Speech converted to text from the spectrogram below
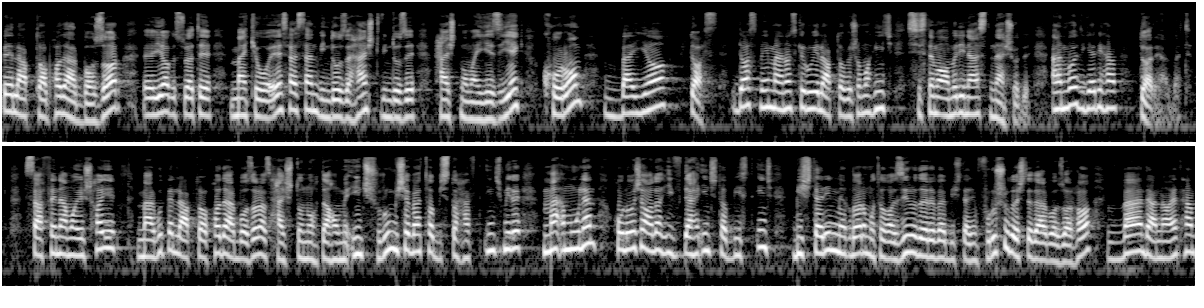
به لپتاپ ها در بازار یا به صورت Mac OS هستن ویندوز 8 ویندوز 8 ممیز یک کروم و یا DOS DOS به این معناست که روی لپتاپ شما هیچ سیستم عاملی نصب نشده. انواع دیگری هم داره البته. صفحه نمایش های مربوط به لپتاپ ها در بازار از 8 و 9 دهم اینچ شروع میشه و تا 27 اینچ میره. معمولا هلوش حالا 17 اینچ تا 20 اینچ بیشترین مقدار متقاضی رو داره و بیشترین فروش رو داشته در بازارها و در نهایت هم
